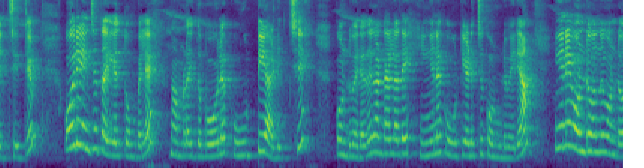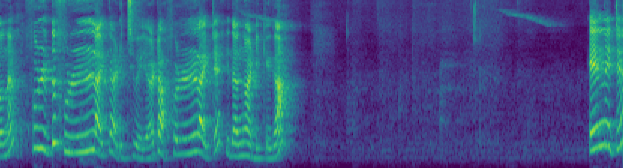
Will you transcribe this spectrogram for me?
വെച്ചിട്ട് ഒരു ഇഞ്ച് തയ്യൽ തുമ്പിൽ നമ്മൾ ഇതുപോലെ കൂട്ടി അടിച്ച് കൊണ്ടുവരിക. അത് കണ്ടല്ലോ അതെ ഇങ്ങനെ കൂട്ടി അടിച്ച് കൊണ്ടുവരിക. ഇങ്ങനെ കൊണ്ടുവന്ന് കൊണ്ടുവന്ന് ഫുൾ ഇത് ഫുള്ളായിട്ട് അടിച്ച് വരിക കേട്ടോ? ഫുള്ളായിട്ട് ഇതങ്ങ് അടിക്കുക. എന്നിട്ട്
